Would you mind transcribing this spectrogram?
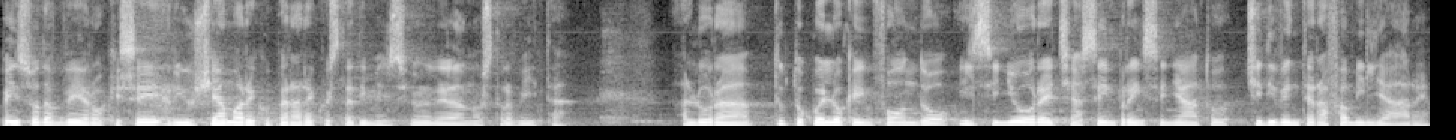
penso davvero che se riusciamo a recuperare questa dimensione nella nostra vita, allora tutto quello che in fondo il Signore ci ha sempre insegnato ci diventerà familiare.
